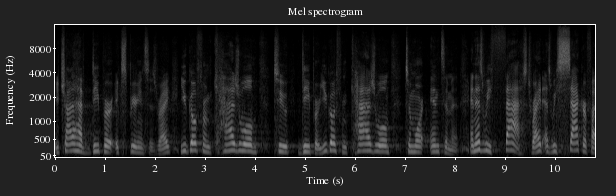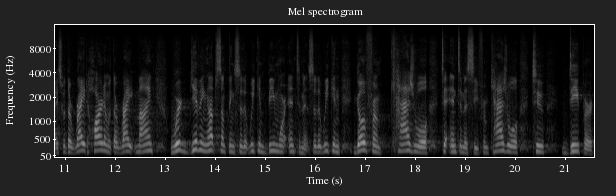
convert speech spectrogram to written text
You try to have deeper experiences, right? You go from casual to deeper. You go from casual to more intimate. And as we fast, right, as we sacrifice with the right heart and with the right mind, we're giving up something so that we can be more intimate, so that we can go from casual to intimacy, from casual to deeper.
